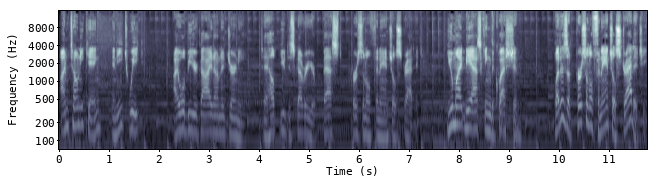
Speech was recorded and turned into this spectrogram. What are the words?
I'm Tony King, and each week I will be your guide on a journey to help you discover your best personal financial strategy. You might be asking the question what is a personal financial strategy?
